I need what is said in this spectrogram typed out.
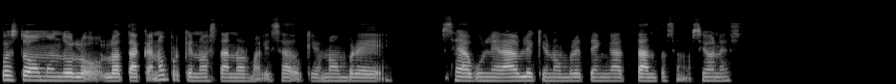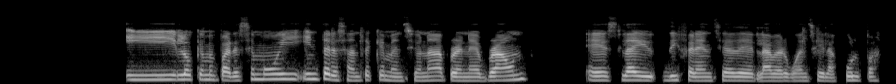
pues todo el mundo lo, lo ataca, ¿no? Porque no está normalizado que un hombre sea vulnerable, que un hombre tenga tantas emociones. Y lo que me parece muy interesante que menciona Brené Brown es la diferencia de la vergüenza y la culpa.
